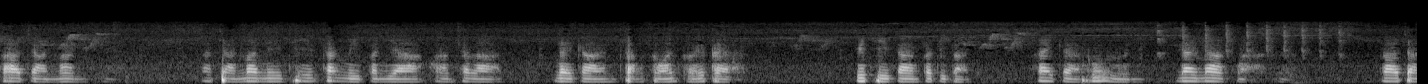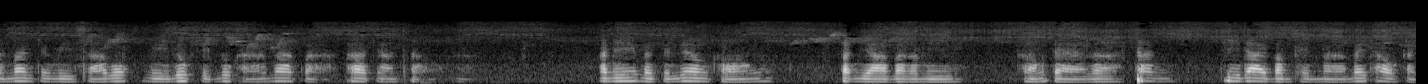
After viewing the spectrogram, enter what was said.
พระอาจารย์มั่น อาจารย์มั่นนี้ที่ท่านมีปัญญาความฉลาดในการสั่งสอนเผยแผ่ วิธีการปฏิบัติให้แก่ผู้อื่นได้มากกว่า พระอาจารย์มั่นจึงมีสาวกมีลูกศิษย์ลูกหามากกว่าพระอาจารย์เสาอันนี้มันเป็นเรื่องของ ปัญญาบารมีของแต่ละท่านที่ได้บำเพ็ญมาไม่เท่ากัน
